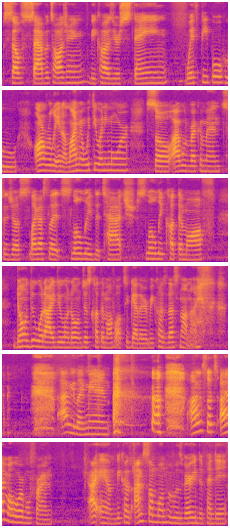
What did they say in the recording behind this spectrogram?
self sabotaging because you're staying with people who aren't really in alignment with you anymore. So I would recommend to just, like I said, slowly detach, slowly cut them off. Don't do what I do and don't just cut them off altogether because that's not nice. I'd be like, man, I'm such, I am a horrible friend. I am because I'm someone who is very dependent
